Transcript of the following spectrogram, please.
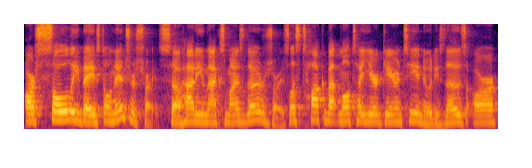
are solely based on interest rates. So how do you maximize those rates? Let's talk about multi-year guarantee annuities. Those are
